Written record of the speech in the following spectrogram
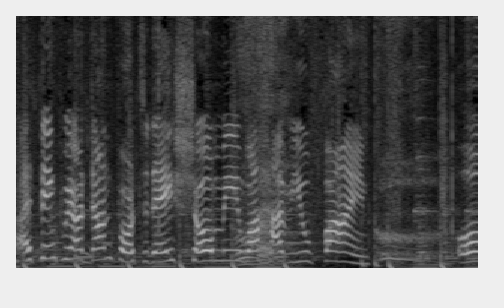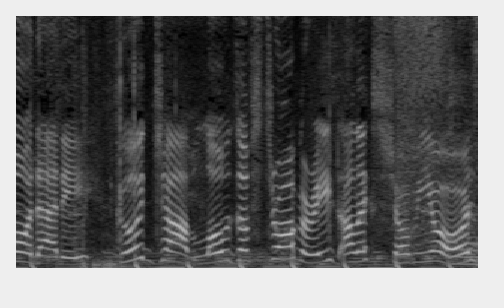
I think we are done for today. Show me what have you find. Oh, Daddy. Good job. Loads of strawberries. Alex, show me yours.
